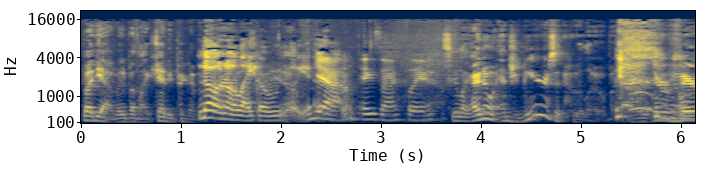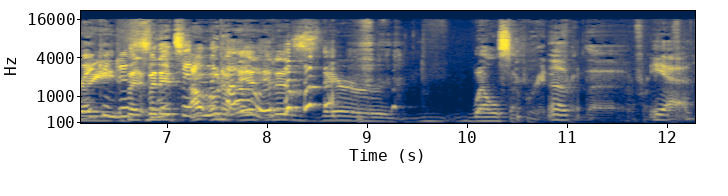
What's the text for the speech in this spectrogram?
but yeah, but, but like getting picked up. no, no, like a real yeah. Yeah, exactly. See, like I know engineers at Hulu, but they're, they're very. can just but but it's it in oh, the oh, no, it, it code. they're well separated from the from Yeah. the.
